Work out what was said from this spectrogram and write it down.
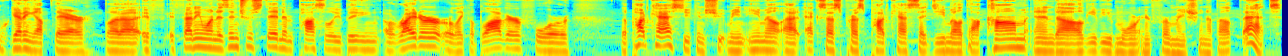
we're getting up there. But uh, if if anyone is interested in possibly being a writer or like a blogger for the podcast, you can shoot me an email at excesspresspodcast at gmail.com and uh, I'll give you more information about that.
